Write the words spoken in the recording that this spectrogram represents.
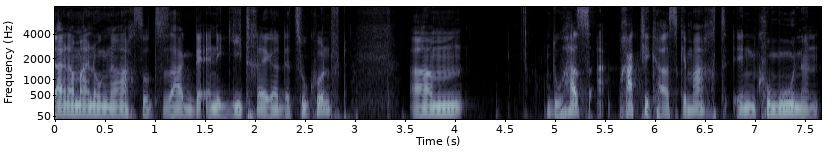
deiner Meinung nach sozusagen der Energieträger der Zukunft. Ähm, du hast Praktikas gemacht in Kommunen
